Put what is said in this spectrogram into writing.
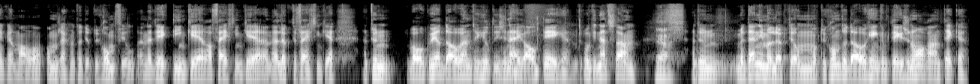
ik hem al om, zeg maar, tot hij op de grond viel. En dat deed ik 10 keer of 15 keer en dat lukte 15 keer. En toen wou ik weer douwen en toen hield hij zijn eigen al tegen. Toen kon hij net staan. ja. En toen met niet meer lukte om hem op de grond te douwen, ging ik hem tegen zijn oren aantikken.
